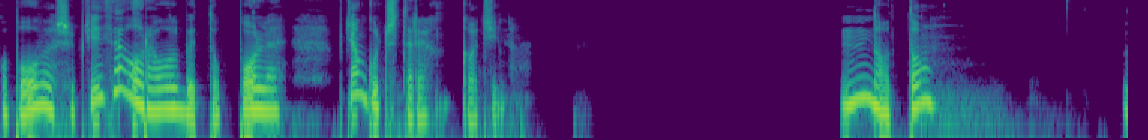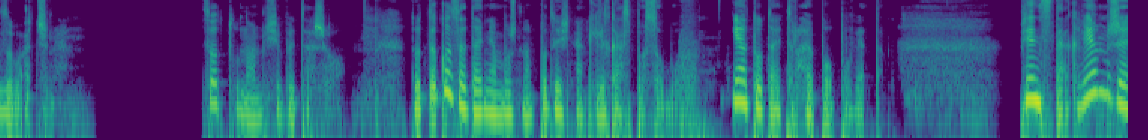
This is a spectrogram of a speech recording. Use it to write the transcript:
o połowę szybciej, zaorałyby to pole w ciągu 4 godzin. No to zobaczmy, co tu nam się wydarzyło. Do tego zadania można podejść na kilka sposobów. Ja tutaj trochę poopowiadam. Więc tak, wiem, że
